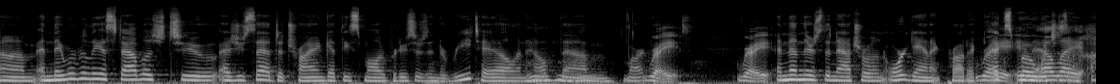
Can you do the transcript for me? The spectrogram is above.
Um, and they were really established to, as you said, to try and get these smaller producers into retail and help them market. Mm-hmm. Right. Right. And then there's the Natural and Organic Product Right, Expo, in which LA. is I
